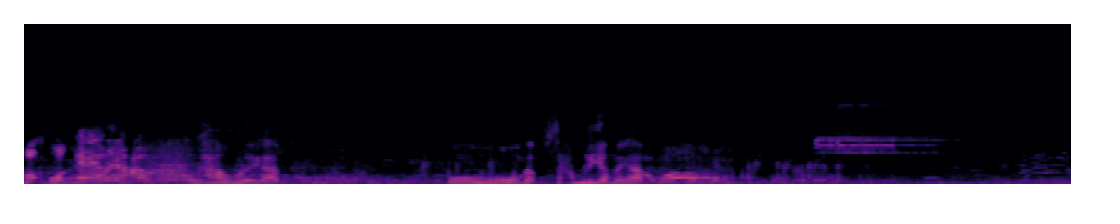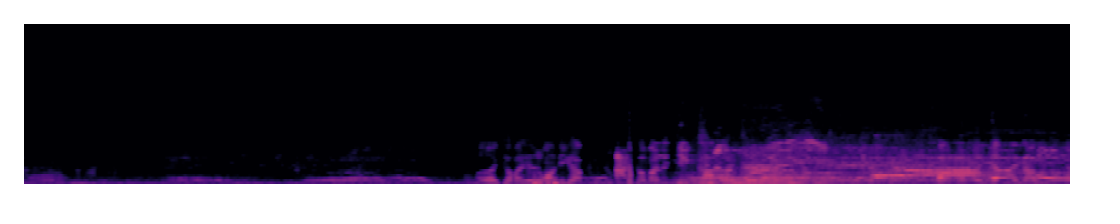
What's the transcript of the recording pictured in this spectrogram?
ของบัวแก้วเลยนะคะเข้าเลยครับโอ้โหครับสามเหลี่ยมเลยครับเปิดเข้าไปในจังหวะนี้ครับอัดเข้าไปแล้วยิงเข้าอุ้ยปักออกไปได้ครับโอ้โห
